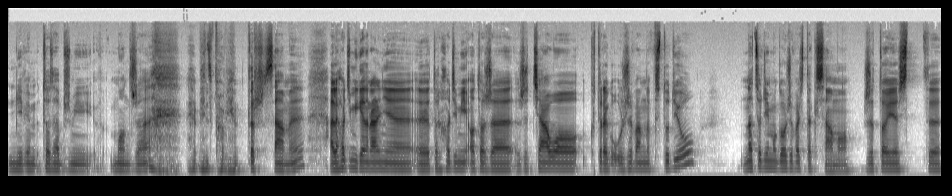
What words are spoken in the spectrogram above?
nie wiem, to zabrzmi mądrze, więc powiem tożsamy, ale chodzi mi generalnie, y, to chodzi mi o to, że, że ciało, którego używam w studiu, na co dzień mogę używać tak samo, że to jest y,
